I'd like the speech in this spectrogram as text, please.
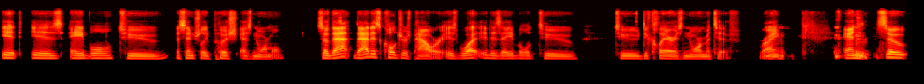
it is able to essentially push as normal. So that that is culture's power is what it is able to to declare as normative, right? And so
